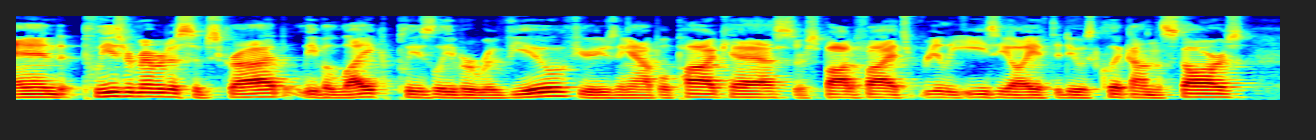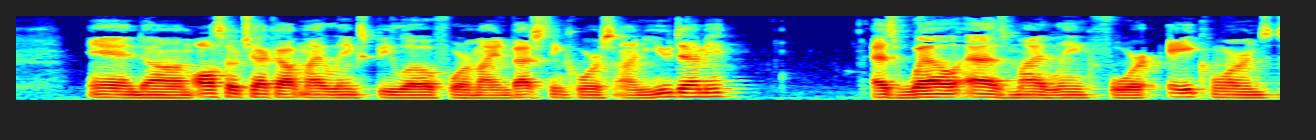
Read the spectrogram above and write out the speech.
And please remember to subscribe, leave a like, please leave a review if you're using Apple Podcasts or Spotify. It's really easy. All you have to do is click on the stars. And um, also check out my links below for my investing course on Udemy as well as my link for Acorns.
